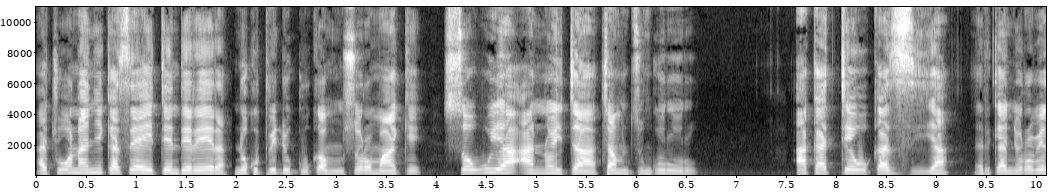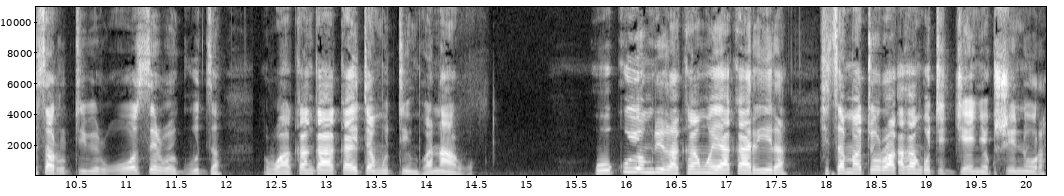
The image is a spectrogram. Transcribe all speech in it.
achiona nyika seyaitenderera nokupidiguka mumusoro make souya anoita chamudzungururu. Akateuka ziya rikanyorovesa rutivi rwose rwegudza rwaakanga akaita mutimbwa narwo huku yomurira kamwe yakarira chitsamatoro akangoti jenye kusvinura.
